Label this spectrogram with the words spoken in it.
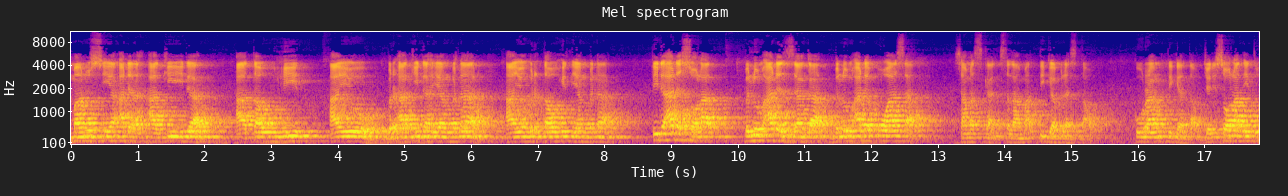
manusia adalah akidah atau tauhid. Ayo berakidah yang benar, ayo bertauhid yang benar. Tidak ada sholat, belum ada zakat, belum ada puasa sama sekali selama 13 tahun. Kurang 3 tahun. Jadi sholat itu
